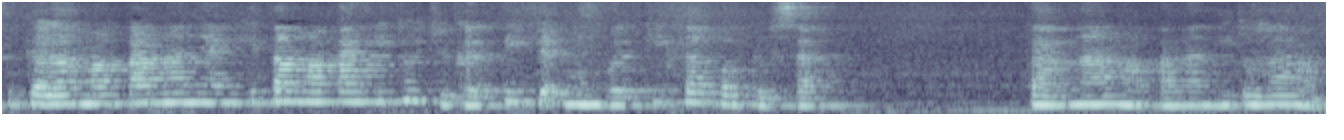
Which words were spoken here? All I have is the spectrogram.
segala makanan yang kita makan itu juga tidak membuat kita berdosa, karena makanan itu haram.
